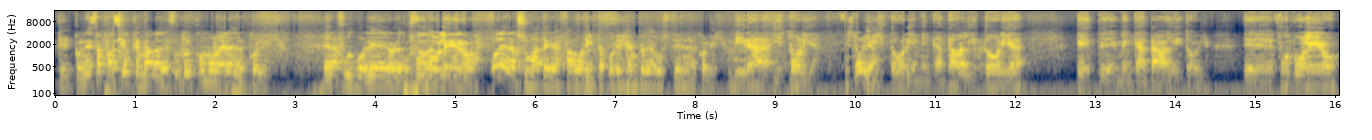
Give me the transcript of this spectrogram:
que con esta pasión que me habla de fútbol, ¿cómo era en el colegio? ¿Era futbolero? ¿Le gustaba? Futbolero. ¿Cuál era su materia favorita, por ejemplo, de Agustín en el colegio? Mira, historia. ¿Historia? Historia, me encantaba la historia. Este, me encantaba la historia. Eh, futbolero,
